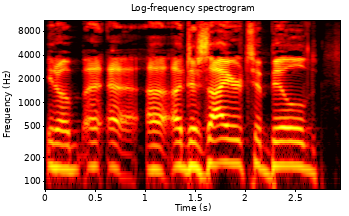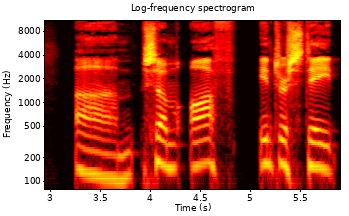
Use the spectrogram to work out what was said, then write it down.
you know, a, a, a desire to build um, some off interstate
